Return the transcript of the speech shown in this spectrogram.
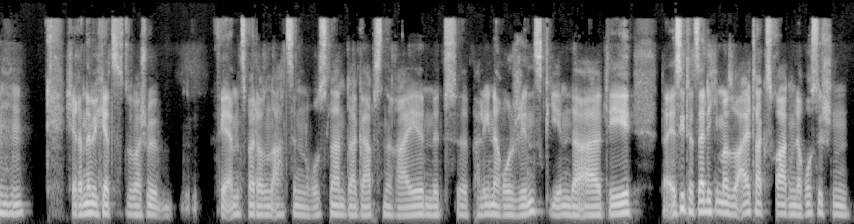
Mhm. Ich erinnere mich jetzt zum Beispiel WM 2018 in Russland, da gab es eine Reihe mit äh, Palina Roginski in der ARD. Da ist sie tatsächlich immer so Alltagsfragen der russischen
